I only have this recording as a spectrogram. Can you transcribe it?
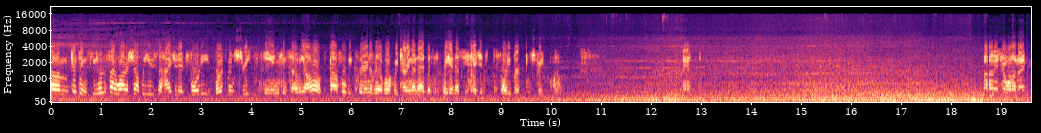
Um, two things. Can you notify Water Shop we use the hydrant at 40 Berkman Street, and you can tell me all. Alpha will be clear and available, returning on admin. Again, that's the hydrant at 40 Berkman Street. And Major 109.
